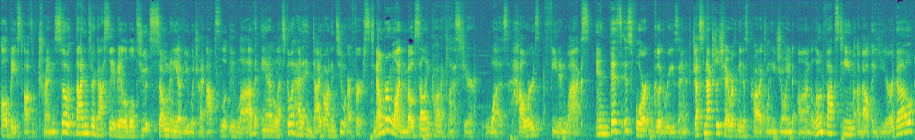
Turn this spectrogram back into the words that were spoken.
all based off of trends. So the items are vastly available to so many of you, which I absolutely love, and let's go ahead and dive on into our first. Number one most selling product last year was Howard's Feed and Wax, and this is for good reason. Justin actually shared with me this product when he joined on the Lone Fox team about a year ago,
